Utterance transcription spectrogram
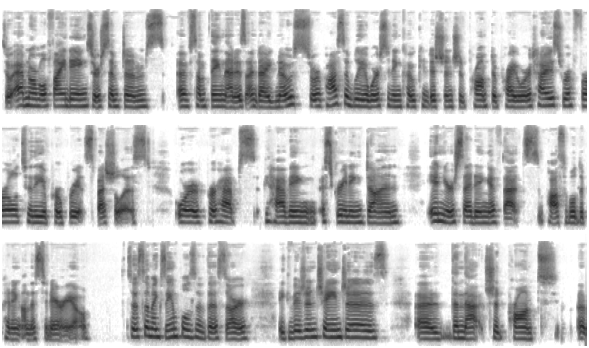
So, abnormal findings or symptoms of something that is undiagnosed or possibly a worsening co condition should prompt a prioritized referral to the appropriate specialist, or perhaps having a screening done in your setting if that's possible, depending on the scenario. So, some examples of this are like vision changes. Uh, then that should prompt a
